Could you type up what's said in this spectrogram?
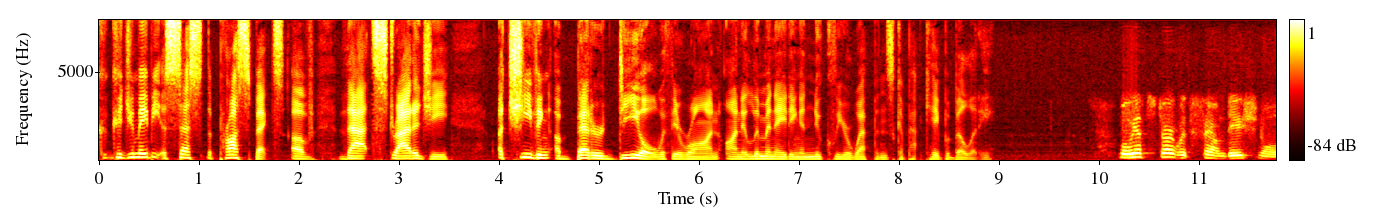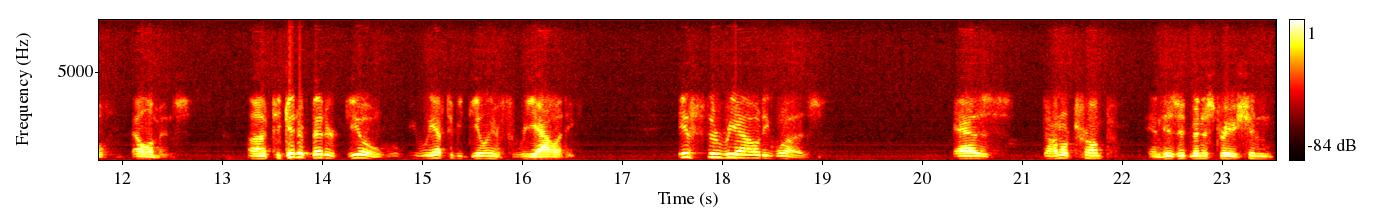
could you maybe assess the prospects of that strategy achieving a better deal with Iran on eliminating a nuclear weapons cap- capability? Well, we have to start with foundational elements. Uh, to get a better deal, we have to be dealing with reality. If the reality was, as Donald Trump and his administration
